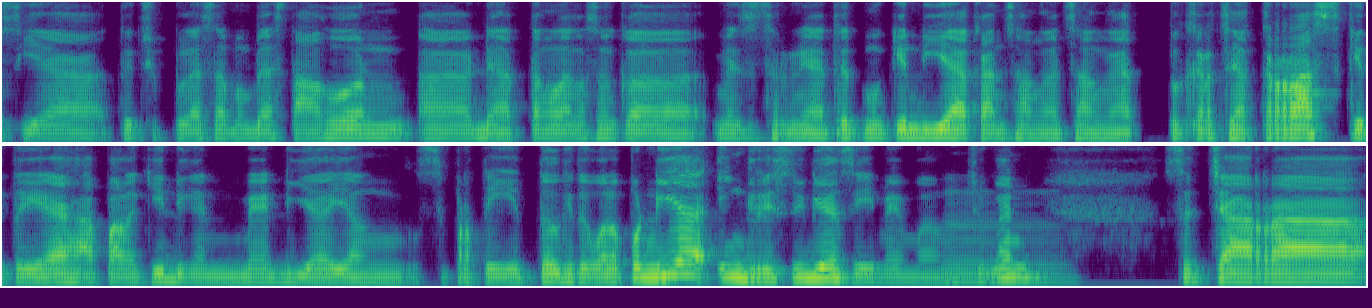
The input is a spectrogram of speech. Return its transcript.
usia 17-18 tahun eh, datang langsung ke Manchester United mungkin dia akan sangat-sangat bekerja keras gitu ya apalagi dengan media yang seperti itu gitu walaupun dia Inggris juga sih memang cuman Hmm. Secara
